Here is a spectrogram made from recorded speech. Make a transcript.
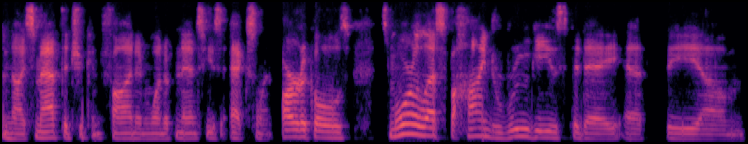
a nice map that you can find in one of Nancy's excellent articles. It's more or less behind Ruge's today at the um,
